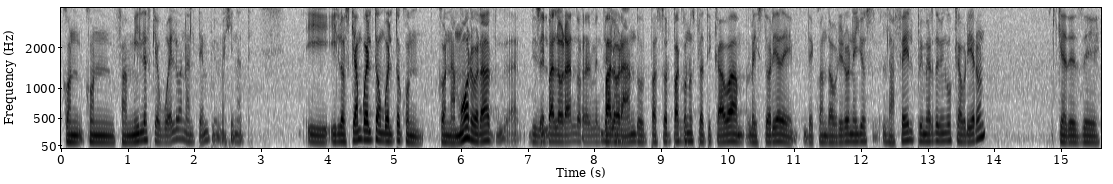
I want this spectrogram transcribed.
con, con, familias que vuelvan al templo, imagínate. Y, y, los que han vuelto han vuelto con, con amor, ¿verdad? sí, valorando realmente. Valorando. El pastor Paco nos platicaba la historia de, de, cuando abrieron ellos la fe, el primer domingo que abrieron, que desde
